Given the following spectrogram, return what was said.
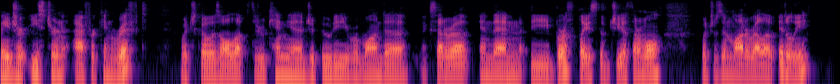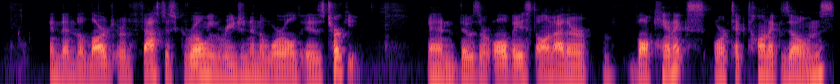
major Eastern African rift, which goes all up through Kenya, Djibouti, Rwanda, etc. And then the birthplace of geothermal, which was in Larderello, Italy. And then the large or the fastest growing region in the world is Turkey. And those are all based on either volcanics or tectonic zones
